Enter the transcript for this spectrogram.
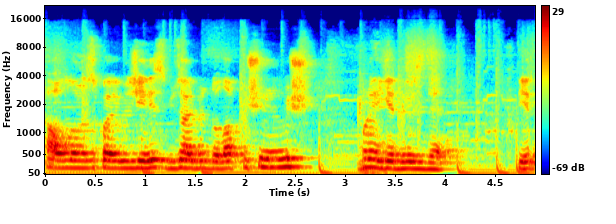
havlularınızı koyabileceğiniz güzel bir dolap düşünülmüş. Buraya girdiğimizde bir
